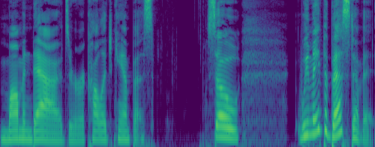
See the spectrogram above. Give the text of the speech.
mom and dad's or a college campus. So we made the best of it.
